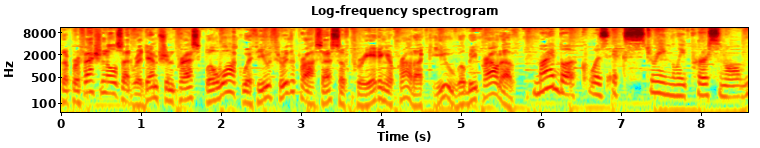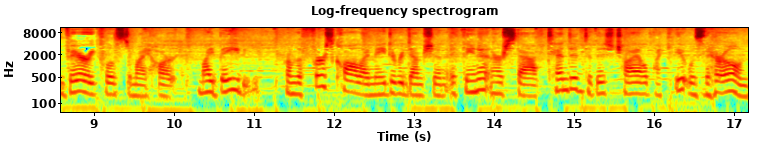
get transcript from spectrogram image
The professionals at Redemption Press will walk with you through the process of creating a product you will be proud of. My book was extremely personal, very close to my heart. My baby. From the first call I made to Redemption, Athena and her staff tended to this child like it was their own.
